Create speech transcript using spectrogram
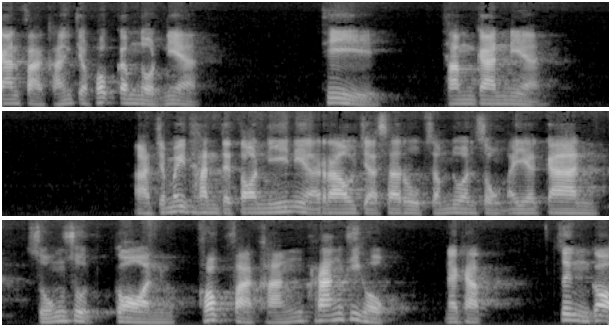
การฝากขังจะครบกำหนดเนี่ยที่ทำกันเนี่ยอาจจะไม่ทันแต่ตอนนี้เนี่ยเราจะสรุปสำนวนส่งอายการสูงสุดก่อนครบฝากขังครั้งที่6นะครับ ซึ่งก็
